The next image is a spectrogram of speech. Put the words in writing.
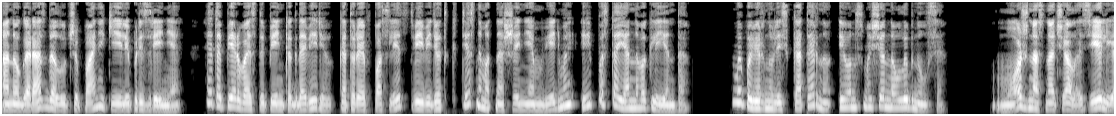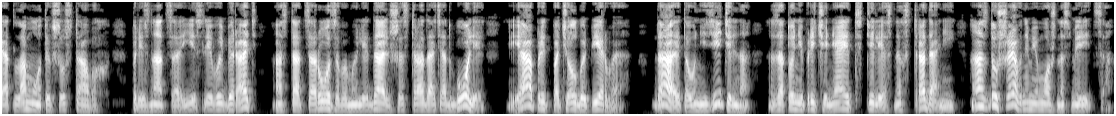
Оно гораздо лучше паники или презрения. Это первая ступенька к доверию, которая впоследствии ведет к тесным отношениям ведьмы и постоянного клиента. Мы повернулись к Катерну, и он смущенно улыбнулся. «Можно сначала зелье от ломоты в суставах. Признаться, если выбирать, остаться розовым или дальше страдать от боли, я предпочел бы первое. Да, это унизительно, зато не причиняет телесных страданий, а с душевными можно смириться.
